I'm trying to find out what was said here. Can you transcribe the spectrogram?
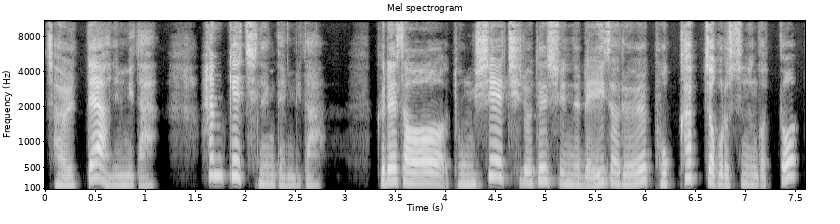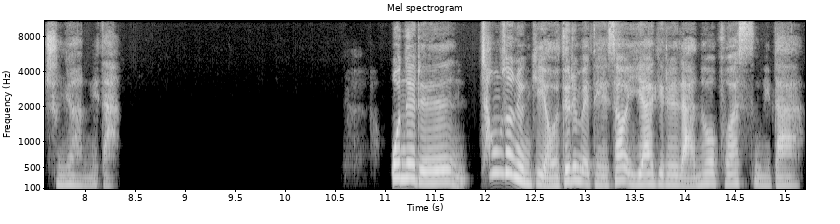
절대 아닙니다. 함께 진행됩니다. 그래서 동시에 치료될 수 있는 레이저를 복합적으로 쓰는 것도 중요합니다. 오늘은 청소년기 여드름에 대해서 이야기를 나누어 보았습니다.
